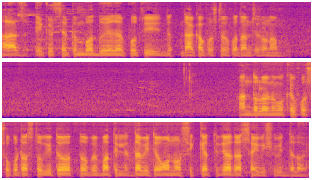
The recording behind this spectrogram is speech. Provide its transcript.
আজ একুশ সেপ্টেম্বর দুই হাজার পঁচিশ ঢাকা পোস্টের প্রধান শিরোনাম। আন্দোলনের মুখে কোটা স্থগিত, তবে বাতিলের দাবিতে অন শিক্ষার্থীরা রাজশাহী বিশ্ববিদ্যালয়।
